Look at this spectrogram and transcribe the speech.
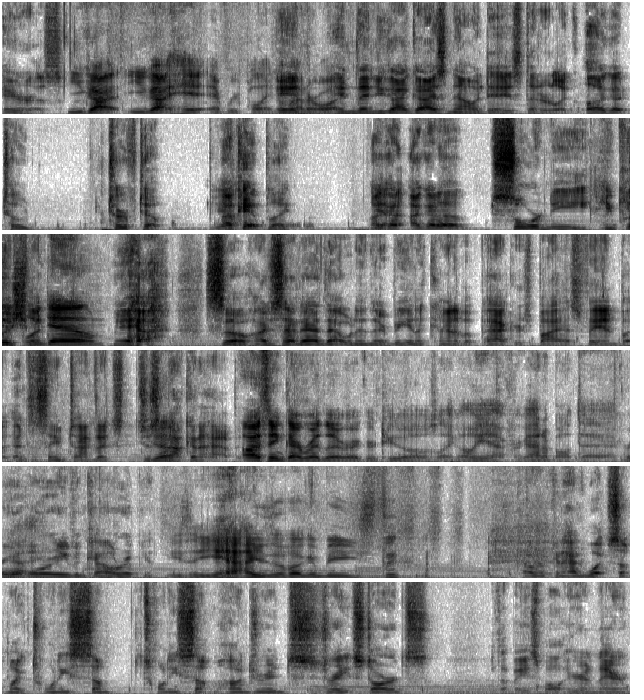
eras. you got you got hit every play, no And, matter what. and then you got guys nowadays that are like, "Oh, I got toe, turf toe. I can't play. I Yeah. got I got a sore knee. he pushed me down. Yeah, so I just had to add that one in there, being a kind of a Packers bias fan, but at the same time, that's just Yeah. not going to happen. I think I read that record too. I was like, oh yeah, I forgot about that. I or, or even Cal Ripken. he's a yeah, he's a fucking beast. Cal Ripken had what something like twenty some twenty something hundred straight starts with a baseball here and there.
